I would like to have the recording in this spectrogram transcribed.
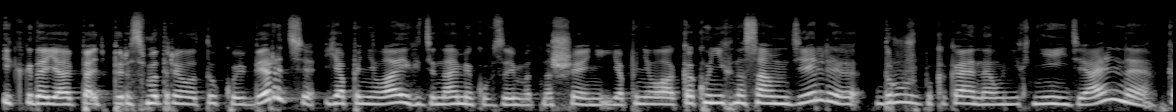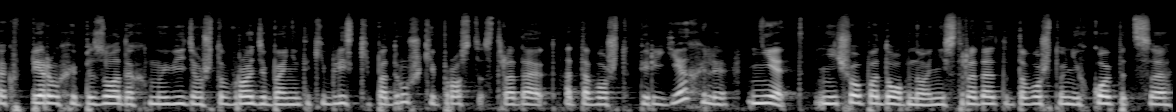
и когда я опять пересмотрела Туку и Берти, я поняла их динамику взаимоотношений. Я поняла, как у них на самом деле дружба, какая она у них не идеальная. Как в первых эпизодах мы видим, что вроде бы они такие близкие подружки, просто страдают от того, что переехали. Нет, ничего подобного. Они страдают от того, что у них копятся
